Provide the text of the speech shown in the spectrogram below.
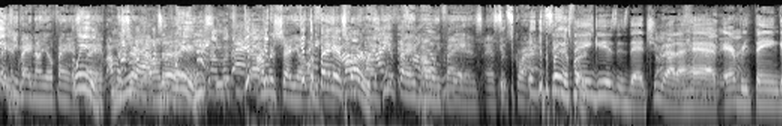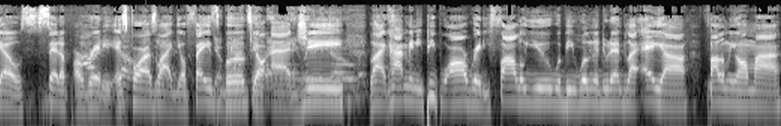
They win. keep hating on your fans, When? Fave. I'm gonna You share have your to- OnlyFans. When? How much you Thank got? I'm gonna share your Get the fans first. like, I Get ain't said Fave my level and subscribe. Get the See, the fans first. thing is, is that you gotta have everything else set up already. As far as like your Facebook, your content, everything ready to IG, like how many people already follow you would be willing to do that and be like, hey y'all, follow me on my,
